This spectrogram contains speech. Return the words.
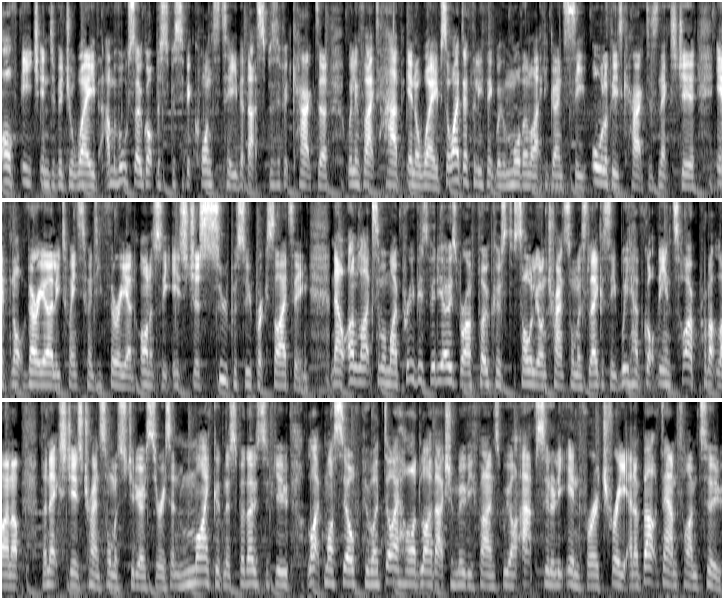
of each individual wave and we've also got the specific quantity that that specific character will in fact have in a wave. So I definitely think we're more than likely going to see all of these characters next year if not very early 2023 and honestly it's just super super exciting. Now unlike some of my previous videos where I've focused solely on Transformers Legacy we have got the entire product lineup for next year's Transformers Studio Series and my my goodness, for those of you like myself who are die-hard live-action movie fans, we are absolutely in for a treat, and about damn time too.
